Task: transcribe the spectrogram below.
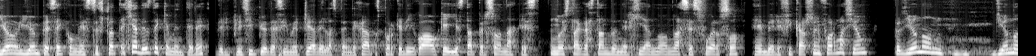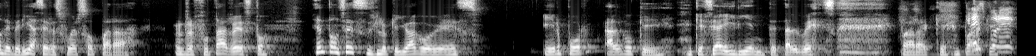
yo, yo empecé con esta estrategia desde que me enteré del principio de asimetría de las pendejadas, porque digo, ah, ok, esta persona no está gastando energía, no, no hace esfuerzo en verificar su información, pues yo no, yo no debería hacer esfuerzo para refutar esto. Entonces lo que yo hago es ir por algo que, que sea hiriente tal vez para que... Para ¿Crees. E,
